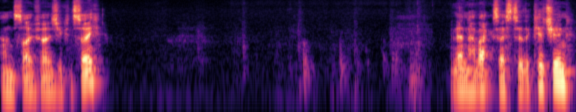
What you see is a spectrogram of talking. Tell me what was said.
And sofa as you can see. We then have access to the kitchen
